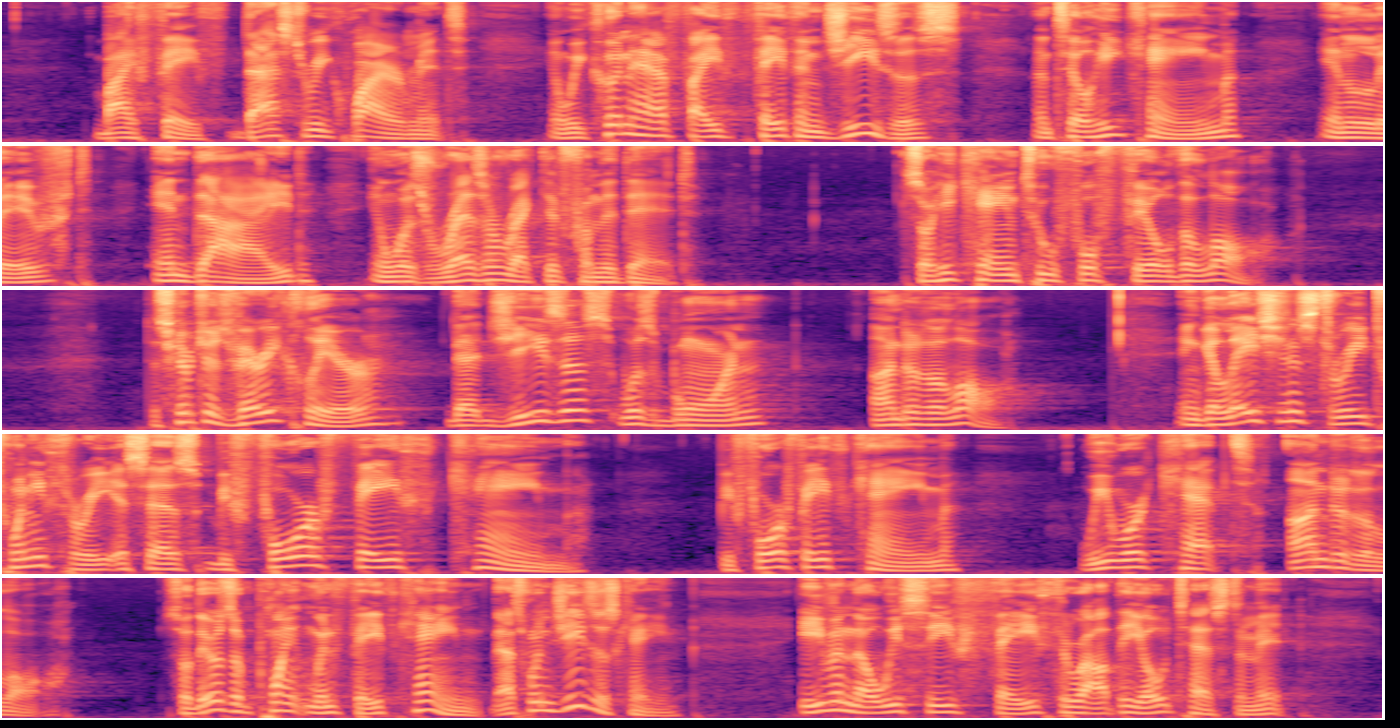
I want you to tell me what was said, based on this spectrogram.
by faith. That's the requirement. And we couldn't have faith, faith in Jesus until he came and lived and died and was resurrected from the dead. So he came to fulfill the law. The scripture is very clear that Jesus was born under the law. In Galatians 3:23 it says before faith came before faith came we were kept under the law. So there was a point when faith came. That's when Jesus came. Even though we see faith throughout the Old Testament,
